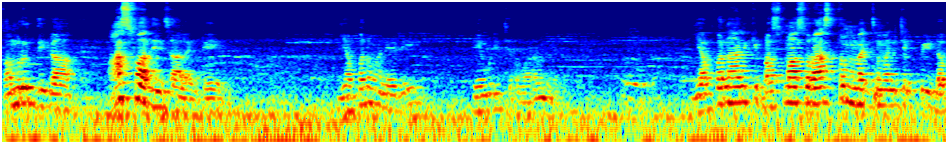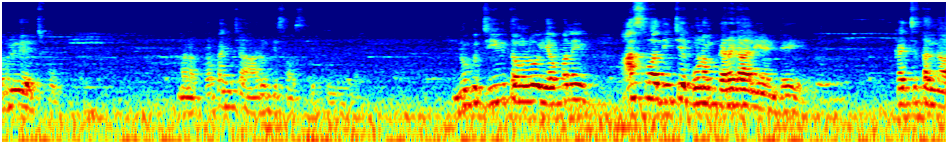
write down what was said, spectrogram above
సమృద్ధిగా ఆస్వాదించాలంటే యవ్వనం అనేది దేవుడిచ్చిన వరం ఉమ్, యవ్వనానికి భస్మాసురాస్తం మధ్యం అని చెప్పి డబ్ల్యూహెచ్ఓ మన ప్రపంచ ఆరోగ్య సంస్థ నువ్వు జీవితంలో యవ్వని ఆస్వాదించే గుణం పెరగాలి అంటే ఖచ్చితంగా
